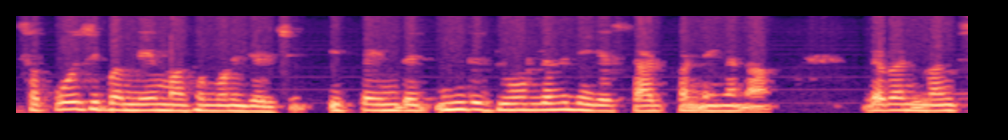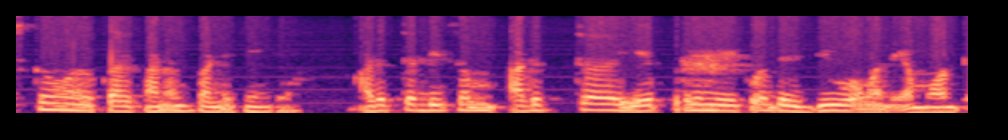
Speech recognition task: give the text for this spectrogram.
சப்போஸ் இப்போ மே மாதம் முடிஞ்சிருச்சு. இப்போ இந்த இந்த ஜூன்லேருந்து நீங்கள் ஸ்டார்ட் பண்ணீங்கன்னா லெவன் மந்த்ஸ்க்கும் கணக்கு பண்ணிக்கிங்க. அடுத்த டிசம்பர் அடுத்த ஏப்ரல் மேக்கும் அந்த டியூ ஆகும் அந்த அமௌண்ட்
